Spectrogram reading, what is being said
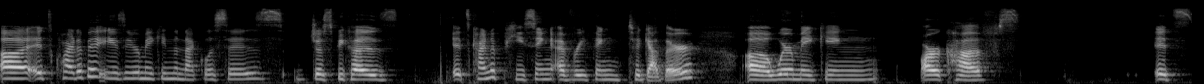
uh, it's quite a bit easier making the necklaces just because it's kind of piecing everything together. Uh, we're making our cuffs. It's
